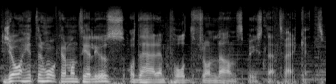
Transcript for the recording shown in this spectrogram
Jag heter Håkan Montelius och det här är en podd från Landsbygdsnätverket.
